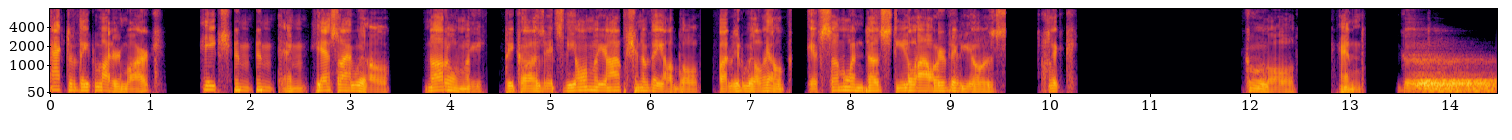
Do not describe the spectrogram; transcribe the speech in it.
Activate watermark. HMMM. Yes, I will. Not only because it's the only option available, but it will help if someone does steal our videos. Click. Cool. And good.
